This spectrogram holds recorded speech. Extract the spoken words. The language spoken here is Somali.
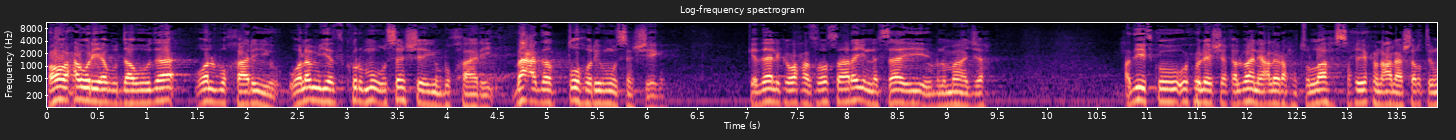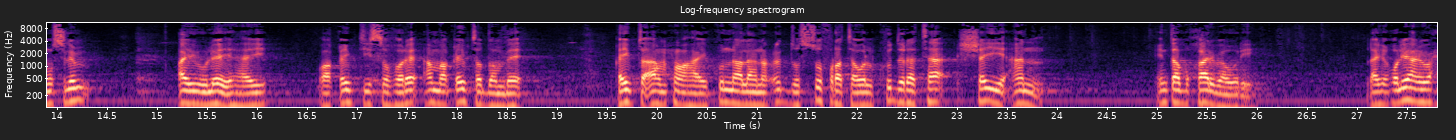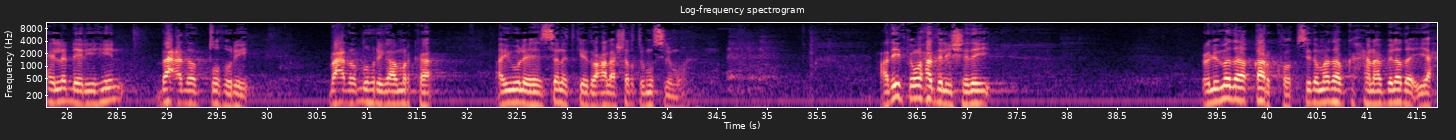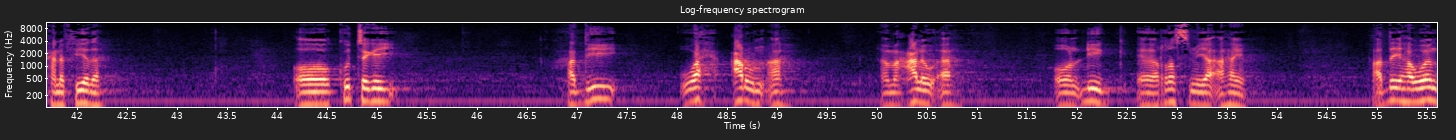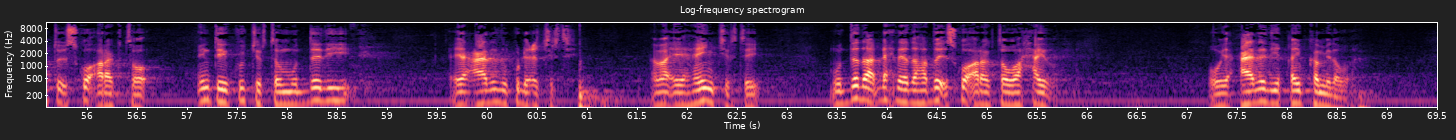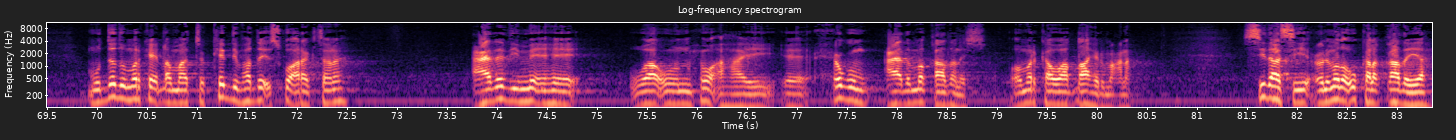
Rawa waxaa wariyay abu daawuuda waalbukhaariyu walam yadkur mu uusan sheegin bukhaari bacda aduhri muusan sheegin. Kadalika waxaa soo saaray nasaa-i ibnu maaja xadiidku wuxuu leeyay sheekh albani caleyh raxmat ullah saxiixun calaa sharti muslim ayuu leeyahay waa qeybtiisa hore ama qeybta dambe. Qeybta ah muxuu ahay kunaa laa nacudu asufrata waalkudrata shay-an. Intaa bukhaari baa wariyey. Laakiin qolyahani waxay la dheer yihiin bacda duhri bacda duhrigaa marka ayuu leeyahay sanadkeedu calaa sharti muslim waay xadiidkan waxaa daliishaday culimmada qaarkood sida madhabka xanaabilada iyo xanafiyada oo ku tegey haddii wax carun ah ama calow ah oon dhiig rasmiya ahayn hadday haweentu isku aragto intay ku jirto muddadii ay caadadu ku dhici jirtay ama ay hayn jirtay muddadaa dhexdeeda hadday isku aragto waa xayd oo caadadii qayb ka mida waa. Muddadu markay dhammaato kadib hadday isku aragtona caadadii ma ahee waa uun muxuu ahaayey xugum caado ma qaadanayso oo markaa waa daahir macnaha sidaasi culimmada u kala qaadaya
